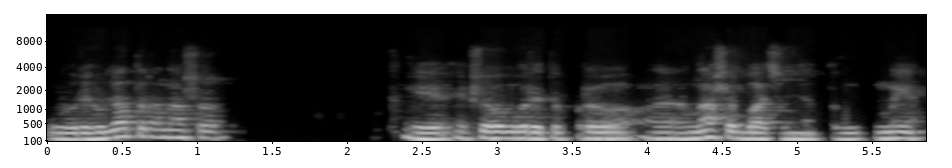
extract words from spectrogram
у регулятора нашого. І якщо говорити про е, наше бачення, то ми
